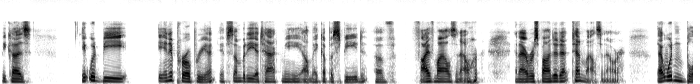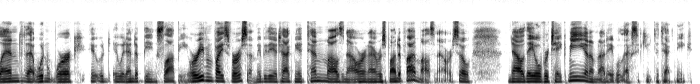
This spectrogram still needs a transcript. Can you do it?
Because it would be inappropriate if somebody attacked me, I'll make up a speed of five miles an hour, and I responded at 10 miles an hour. That wouldn't blend. That wouldn't work. It would it would end up being sloppy, or even vice versa. Maybe they attack me at 10 miles an hour and I respond at five miles an hour. So now they overtake me and I'm not able to execute the technique.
